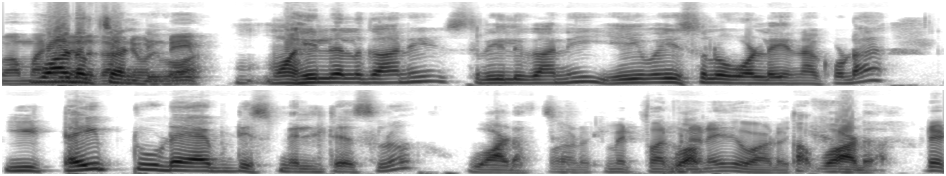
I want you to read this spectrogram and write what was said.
వాడచ్చండి. మహిళలు కానీ స్త్రీలు కానీ ఏ వయసులో వాళ్ళైనా కూడా ఈ టైప్ టూ డయాబెటీస్ మెలిటస్లో వాడచ్చు. మెట్ఫార్మిన్ అనేది వాడచ్చు. అంటే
